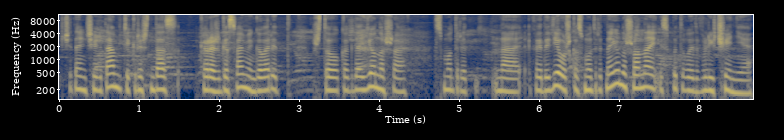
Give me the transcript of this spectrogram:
В читании Чаритамрити Кришнадас Караш Госвами говорит, что когда юноша смотрит на, когда девушка смотрит на юношу, она испытывает влечение.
